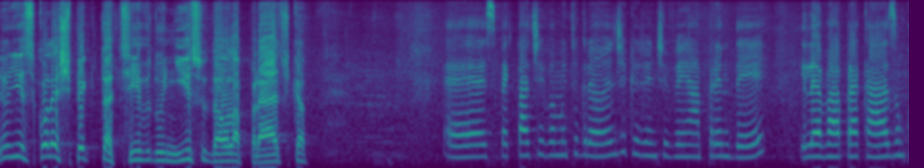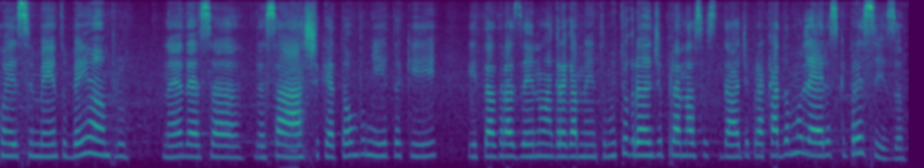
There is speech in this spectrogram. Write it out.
Geonice, qual é a expectativa do início da aula prática? É expectativa muito grande que a gente venha aprender e levar para casa um conhecimento bem amplo né, dessa, dessa arte que é tão bonita aqui e está trazendo um agregamento muito grande para a nossa cidade, para cada mulher que precisa.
